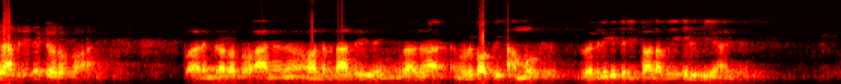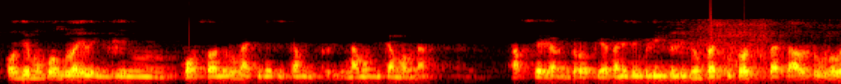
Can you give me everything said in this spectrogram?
Santri itu do rokokan. Bareng do rokokan, wonten santri ini. Karena ngambil kopi samuk gitu. Dua tadi cerita tapi ilmiah. Oh dia mumpung kula eling sing poso niku ngajine hikam libur. Namun hikam mau nak tafsir yang kalau kegiatan itu beli-beli itu pas buka pas sahur turu.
